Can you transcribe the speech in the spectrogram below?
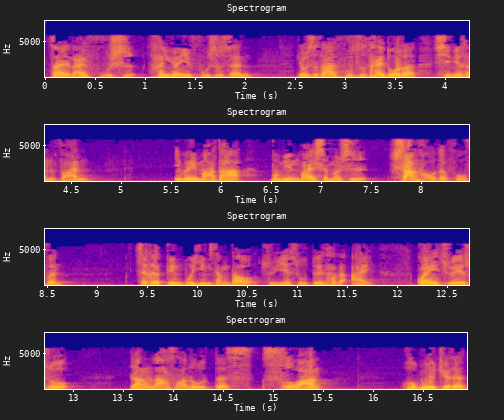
再来服侍，很愿意服侍神。有时他服侍太多的，心里很烦，因为马大不明白什么是上好的福分，这个并不影响到主耶稣对他的爱。关于主耶稣让拉萨路的死死亡，会不会觉得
